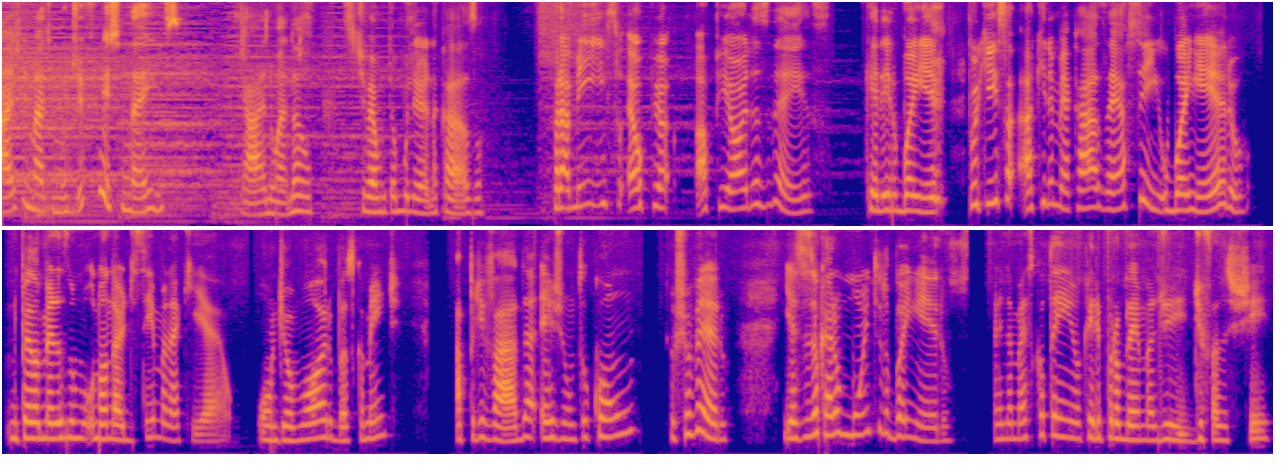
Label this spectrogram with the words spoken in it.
Ai, gente, mas é muito difícil, né? Isso. Ah, não é não. Se tiver muita mulher na casa. Pra mim, isso é o pior, a pior das ideias. Querer ir no banheiro. Porque isso aqui na minha casa é assim, o banheiro, pelo menos no, no andar de cima, né? Que é onde eu moro, basicamente. A privada é junto com o chuveiro. E às vezes eu quero muito no banheiro. Ainda mais que eu tenho aquele problema de, de fazer xixi.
